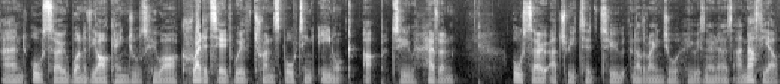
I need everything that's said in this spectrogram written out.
and also one of the archangels who are credited with transporting Enoch up to heaven, also attributed to another angel who is known as Anathiel.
